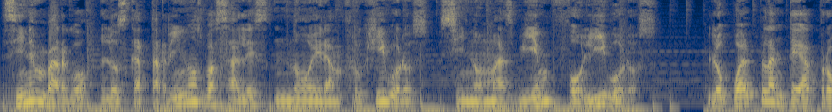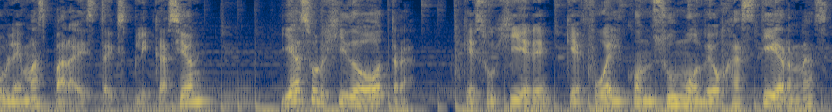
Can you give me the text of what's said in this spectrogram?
Sin embargo, los catarrinos basales no eran frugívoros, sino más bien folívoros, lo cual plantea problemas para esta explicación. Y ha surgido otra, que sugiere que fue el consumo de hojas tiernas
